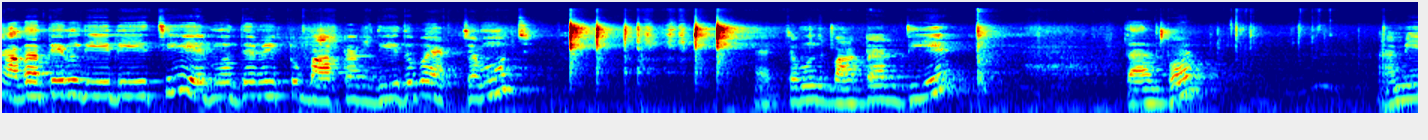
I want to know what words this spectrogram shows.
সাদা তেল দিয়ে দিয়েছি, এর মধ্যে আমি একটু বাটার দিয়ে দেবো, এক চামচ। এক চামচ বাটার দিয়ে তারপর আমি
